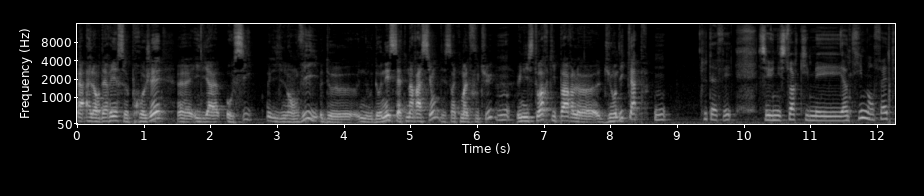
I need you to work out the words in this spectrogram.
Ah, alors derrière ce projet, euh, il y a aussi l'envie de nous donner cette narration des cinq mal foutus, mm. une histoire qui parle euh, du handicap. Mm. Tout à fait. C'est une histoire qui m'est intime en fait,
